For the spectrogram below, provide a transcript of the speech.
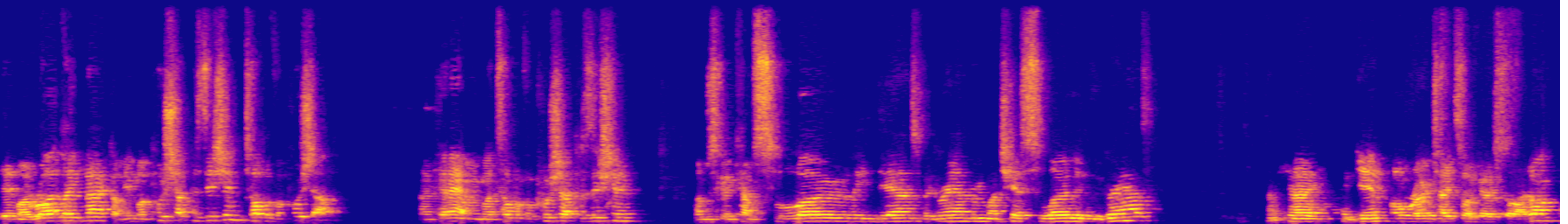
then my right leg back, I'm in my push-up position, top of a push-up. Okay, I'm in my top of a push-up position. I'm just going to come slowly down to the ground, bring my chest slowly to the ground. Okay, again, I'll rotate so I go side on.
